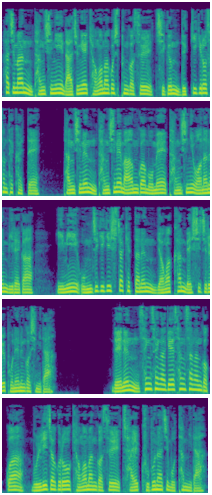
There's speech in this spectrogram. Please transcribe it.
하지만 당신이 나중에 경험하고 싶은 것을 지금 느끼기로 선택할 때 당신은 당신의 마음과 몸에 당신이 원하는 미래가 이미 움직이기 시작했다는 명확한 메시지를 보내는 것입니다. 뇌는 생생하게 상상한 것과 물리적으로 경험한 것을 잘 구분하지 못합니다.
